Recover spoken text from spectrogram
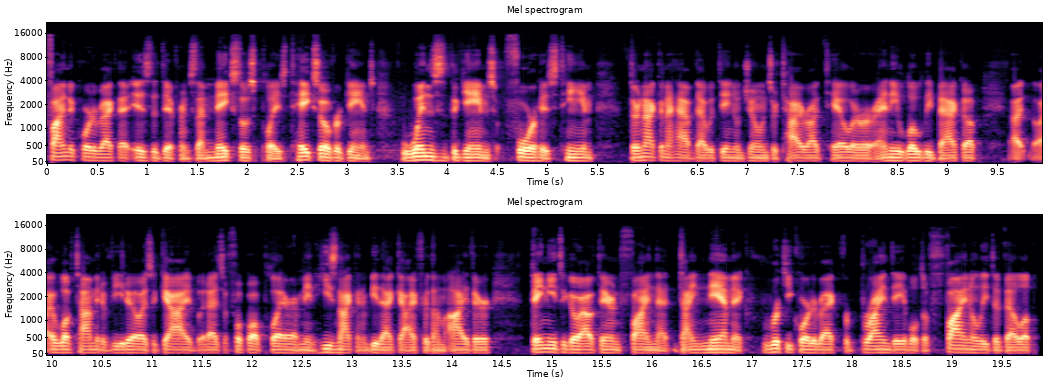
find a quarterback that is the difference, that makes those plays, takes over games, wins the games for his team. They're not going to have that with Daniel Jones or Tyrod Taylor or any lowly backup. I, I love Tommy DeVito as a guy, but as a football player, I mean, he's not going to be that guy for them either. They need to go out there and find that dynamic rookie quarterback for Brian Daboll to finally develop,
